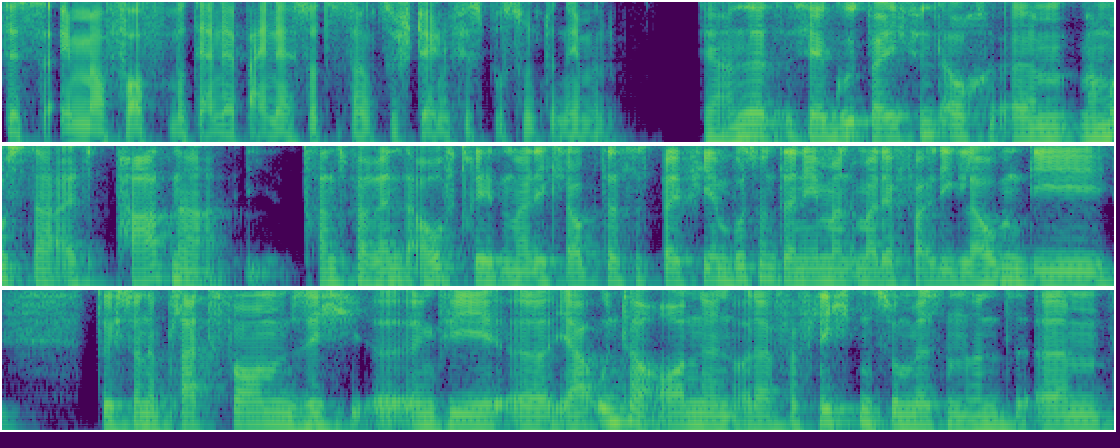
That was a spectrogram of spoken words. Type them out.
das eben auf, auf moderne Beine sozusagen zu stellen fürs Busunternehmen. Der Ansatz ist ja gut, weil ich finde auch, ähm, man muss da als Partner transparent auftreten, weil ich glaube, das ist bei vielen Busunternehmern immer der Fall, die glauben, die durch so eine Plattform sich äh, irgendwie äh, ja unterordnen oder verpflichten zu müssen. Und ähm,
